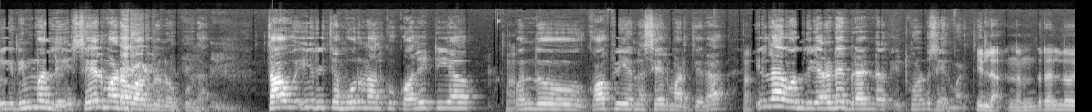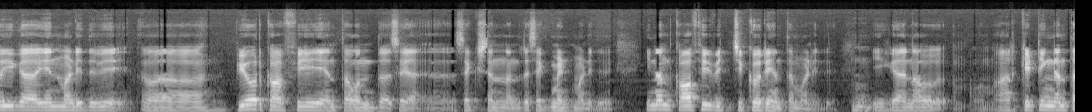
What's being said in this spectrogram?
ಈಗ ನಿಮ್ಮಲ್ಲಿ ಸೇಲ್ ಮಾಡೋವಾಗ್ಲೂ ಕೂಡ ತಾವು ಈ ರೀತಿಯ ಮೂರು ನಾಲ್ಕು ಕ್ವಾಲಿಟಿಯ ಒಂದು ಕಾಫಿಯನ್ನು ಸೇಲ್ ಮಾಡ್ತೀರಾ? ಇಲ್ಲ ಒಂದು ಎರಡೇ ಬ್ರ್ಯಾಂಡ್ ಇಟ್ಕೊಂಡು ಸೇಲ್ ಮಾಡ್ತೀರಾ? ಇಲ್ಲ ನಮ್ದ್ರಲ್ಲೂ ಈಗ ಏನು ಮಾಡಿದೀವಿ ಪ್ಯೂರ್ ಕಾಫಿ ಅಂತ ಒಂದು ಸೆಕ್ಷನ್ ಅಂದ್ರೆ ಸೆಗ್ಮೆಂಟ್ ಮಾಡಿದ್ದೀವಿ. ಇನ್ನೊಂದು ಕಾಫಿ ವಿತ್ ಚಿಕೋರಿ ಅಂತ ಮಾಡಿದ್ವಿ ಈಗ ನಾವು ಮಾರ್ಕೆಟಿಂಗ್ ಅಂತ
